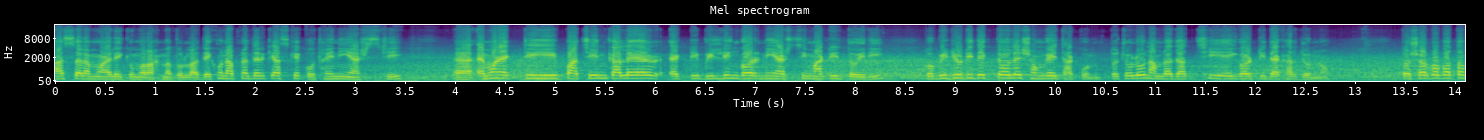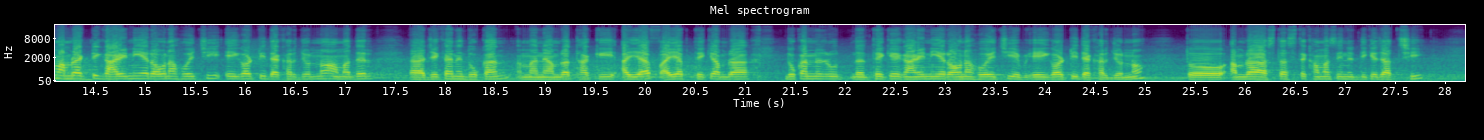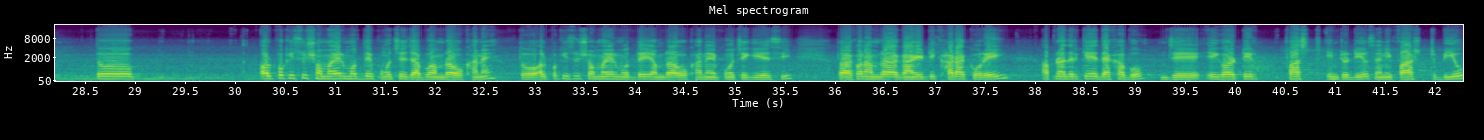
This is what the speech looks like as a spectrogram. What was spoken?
আসসালামু আলাইকুম রহমতুল্লাহ। দেখুন, আপনাদেরকে আজকে কোথায় নিয়ে আসছি? এমন একটি প্রাচীনকালের একটি বিল্ডিং ঘর নিয়ে আসছি, মাটির তৈরি। তো ভিডিওটি দেখতে হলে সঙ্গেই থাকুন। তো চলুন, আমরা যাচ্ছি এই ঘরটি দেখার জন্য। তো সর্বপ্রথম আমরা একটি গাড়ি নিয়ে রওনা হয়েছি। এই ঘরটি দেখার জন্য আমাদের যেখানে দোকান মানে আমরা থাকি আইয়াফ। আইয়াফ থেকে আমরা দোকানের থেকে গাড়ি নিয়ে রওনা হয়েছি এই ঘরটি দেখার জন্য। তো আমরা আস্তে আস্তে খামাসিনের দিকে যাচ্ছি। তো অল্প কিছু সময়ের মধ্যে পৌঁছে যাব আমরা ওখানে। তো অল্প কিছু সময়ের মধ্যেই আমরা ওখানে পৌঁছে গিয়েছি। তো এখন আমরা গাড়িটি খাড়া করেই আপনাদেরকে দেখাবো যে এই ঘরটির ফার্স্ট ইন্ট্রোডিউস মানে ফার্স্ট ভিউ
